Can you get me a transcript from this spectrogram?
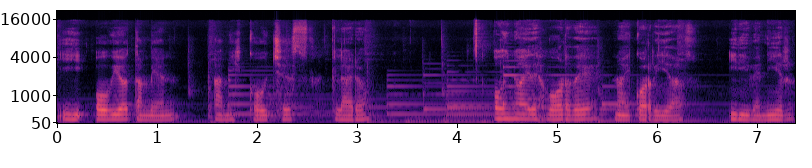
y obvio también a mis coaches, claro. Hoy no hay desborde, no hay corridas, ir y venir,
